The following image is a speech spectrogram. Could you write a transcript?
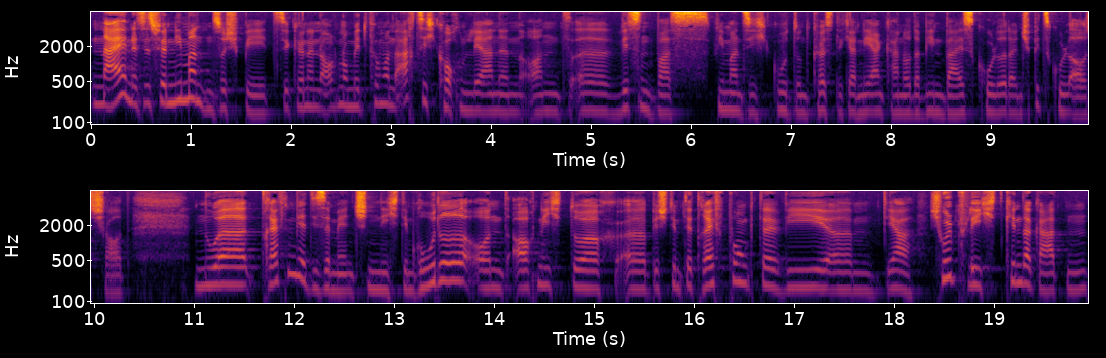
nein, es ist für niemanden zu spät. Sie können auch noch mit 85 kochen lernen und äh, wissen, was, wie man sich gut und köstlich ernähren kann oder wie ein Weißkohl oder ein Spitzkohl ausschaut. Nur treffen wir diese Menschen nicht im Rudel und auch nicht durch äh, bestimmte Treffpunkte wie ähm, ja, Schulpflicht, Kindergarten,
